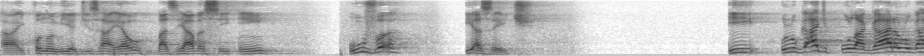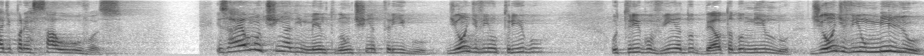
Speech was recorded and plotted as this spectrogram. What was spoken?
a economia de Israel baseava-se em uva e azeite. E o lugar de, o lagar era o lugar de prensar uvas. Israel não tinha alimento, não tinha trigo. De onde vinha o trigo? O trigo vinha do delta do Nilo. De onde vinha o milho?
